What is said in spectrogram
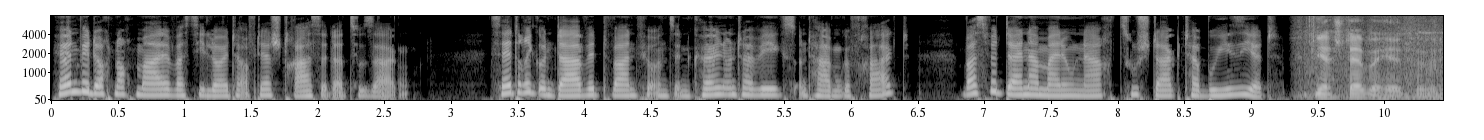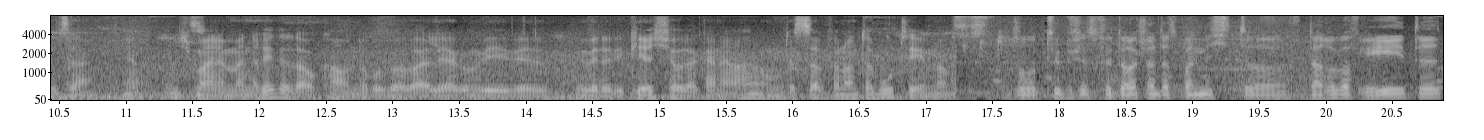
Hören wir doch nochmal, was die Leute auf der Straße dazu sagen. Cedric und David waren für uns in Köln unterwegs und haben gefragt, was wird deiner Meinung nach zu stark tabuisiert? Ja, Sterbehilfe würde ich sagen. Ja. Ich meine, man redet auch kaum darüber, weil irgendwie will entweder die Kirche oder keine Ahnung. Das ist einfach noch ein Tabuthema. Es ist so typisch ist für Deutschland, dass man nicht äh, darüber redet,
